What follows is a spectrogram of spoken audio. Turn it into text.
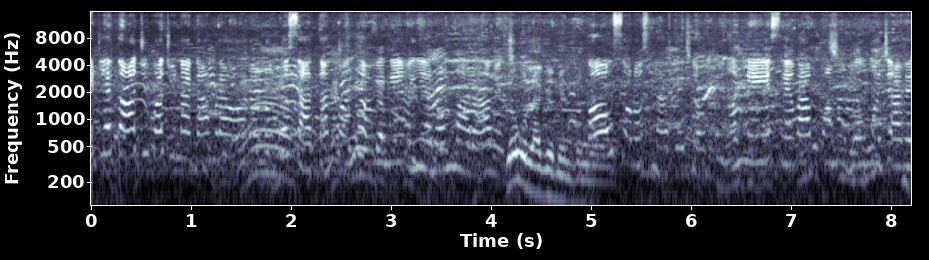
એટલે તો આજુબાજુના ગામડાઓના લોકો સાધન બંધાવીને અહીંયા રમવા આવે છે. કેવું લાગે બેન તમને? બહુ સરસ લાગે છે. અમને. એ સેવા આપવામાં બહુ મજા આવે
